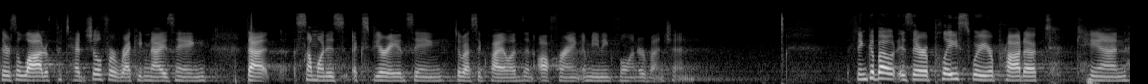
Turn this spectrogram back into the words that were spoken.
there's a lot of potential for recognizing that someone is experiencing domestic violence and offering a meaningful intervention. Think about, is there a place where your product can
